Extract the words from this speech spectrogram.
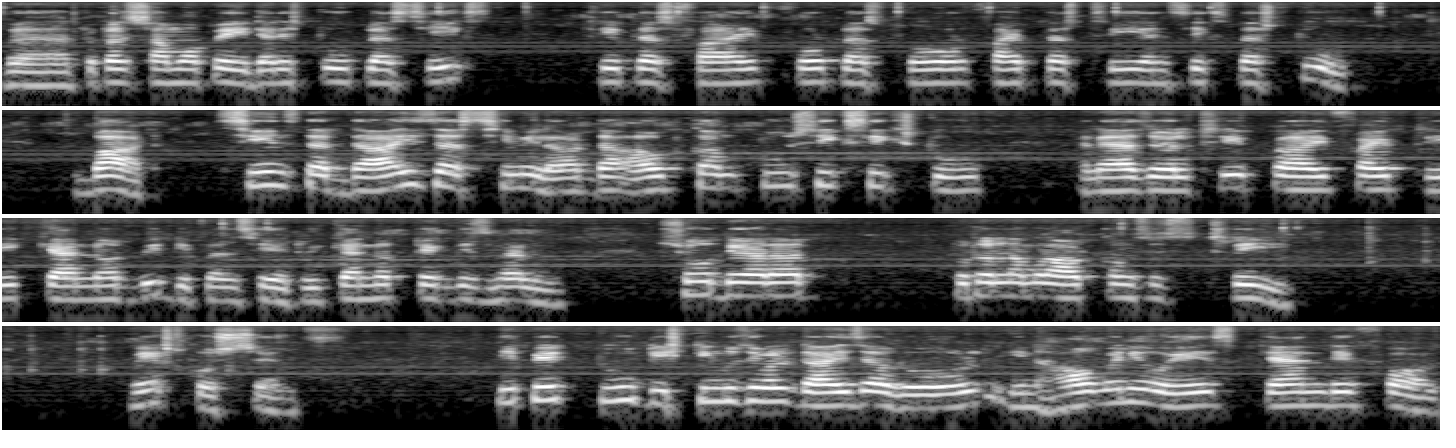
the total sum of 8 that is 2 plus 6 3 plus 5 4 plus 4 5 plus 3 and 6 plus 2 but since the dice are similar the outcome 2662 and as well 3553 cannot be differentiated. We cannot take this value. So there are total number of outcomes is 3 next questions if a two distinguishable dice are rolled, in how many ways can they fall?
